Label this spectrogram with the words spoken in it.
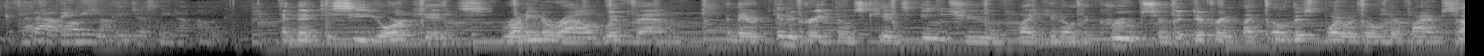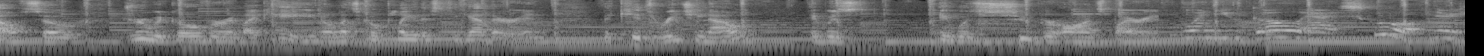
Because that's that what they need. them. They just need a hug. And then to see your kids running around with them and they would integrate those kids into like you know the groups or the different like oh this boy was over there by himself so drew would go over and like hey you know let's go play this together and the kids reaching out it was it was super awe-inspiring when you go at school, there's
